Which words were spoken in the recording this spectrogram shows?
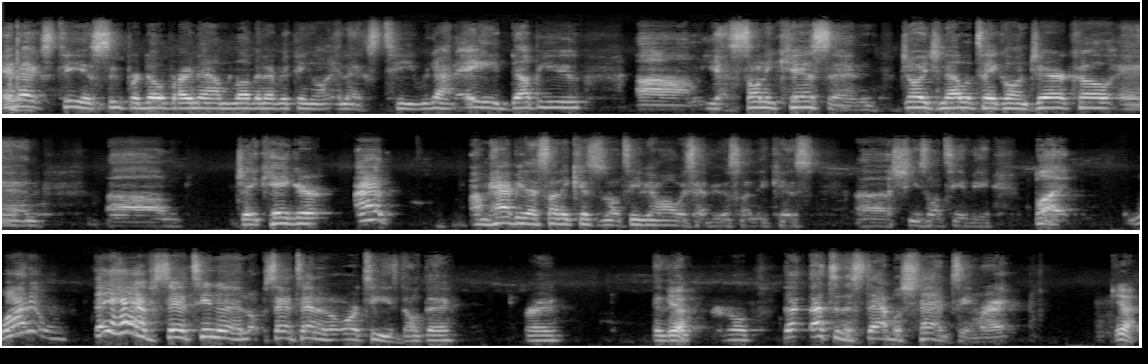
NXT is super dope right now. I'm loving everything on NXT. We got AEW. Um, yeah, Sonny Kiss and Joey Janela take on Jericho and um, Jake Hager. I I'm happy that Sonny Kiss is on TV. I'm always happy with Sonny Kiss. Uh, she's on TV. But why do they have Santina and Santana and Ortiz, don't they? Right? In the- Yeah. That, that's an established tag team, right? Yeah,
